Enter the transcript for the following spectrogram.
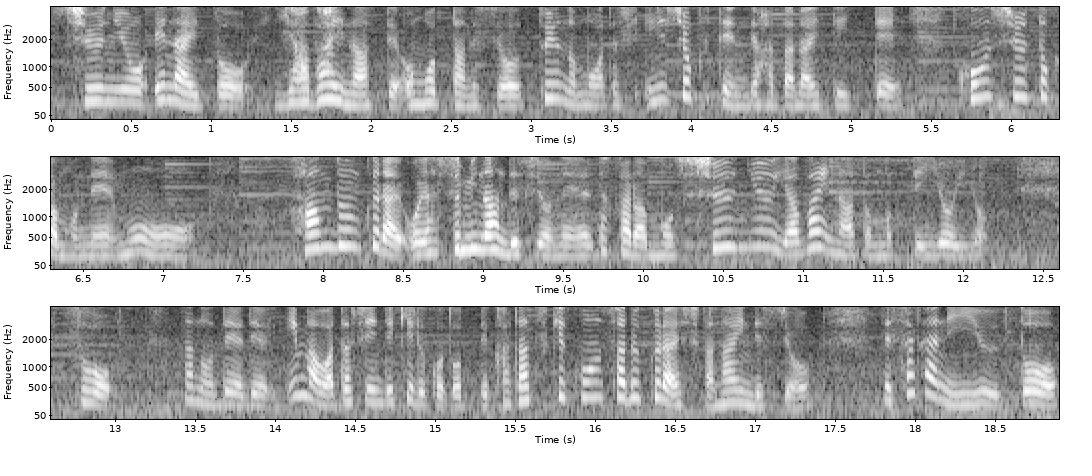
収入を得ないとやばいなって思ったんですよ。というのも私飲食店で働いていて今週とかもねもう半分くらいお休みなんですよねだからもう収入やばいなと思っていよいよそうなのでで今私にできることって片付けコンサルくらいしかないんですよ。でさらに言うと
